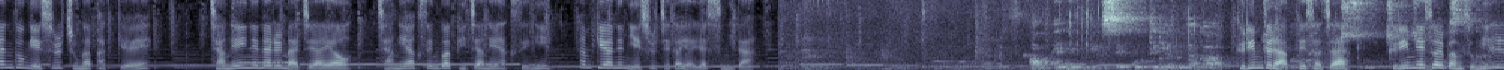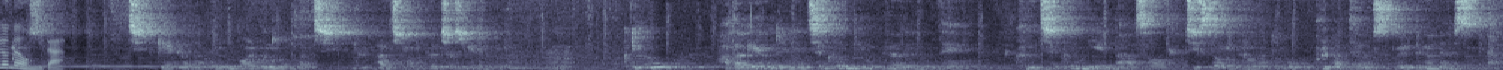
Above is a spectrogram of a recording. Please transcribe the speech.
한국예술종합학교에 장애인의 날을 맞이하여 장애 학생과 비장애 학생이 함께하는 예술제가 열렸습니다. 앞에는 백색 꽃들이었다가 그림들 앞에 서자 그림 해설 방송이 흘러나옵니다. 짙게 변하는 넓은 꽃밭이 들판처럼 펼쳐지게 됩니다. 그리고 바닥에 그리는 체크무늬로 표현했는데 그 체크무늬에 따라서 규칙성이 드러나도록 풀밭의 모습을 표현하였습니다.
